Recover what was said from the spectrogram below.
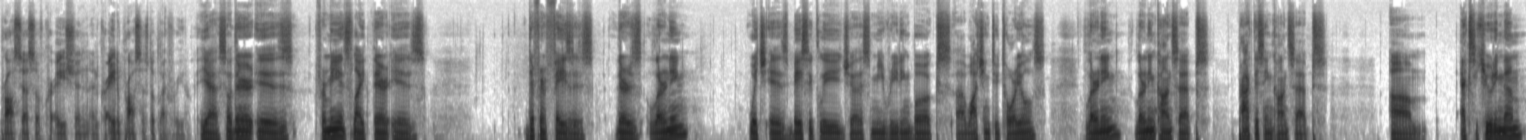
process of creation and creative process look like for you? Yeah, so there is for me it's like there is different phases. There's learning, which is basically just me reading books, uh, watching tutorials, learning, learning concepts, practicing concepts, um, executing them,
